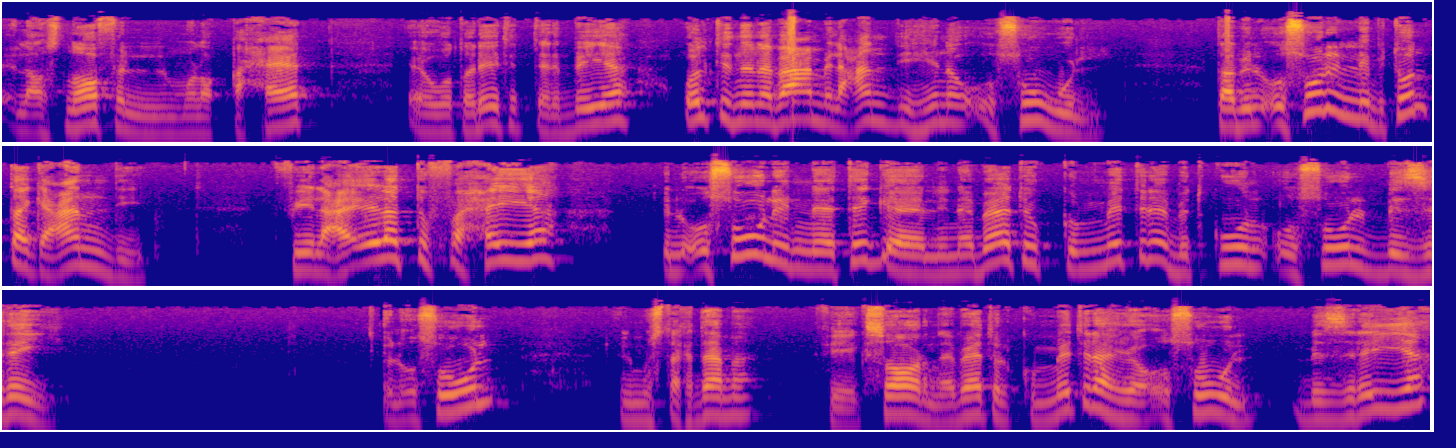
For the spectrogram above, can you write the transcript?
الأصناف الملقحات وطريقة التربية قلت إن أنا بعمل عندي هنا أصول. طب الأصول اللي بتنتج عندي في العائلة التفاحية الأصول الناتجة لنبات الكمثرى بتكون أصول بذرية. الأصول المستخدمة في إكسار نبات الكمثرى هي أصول بذرية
